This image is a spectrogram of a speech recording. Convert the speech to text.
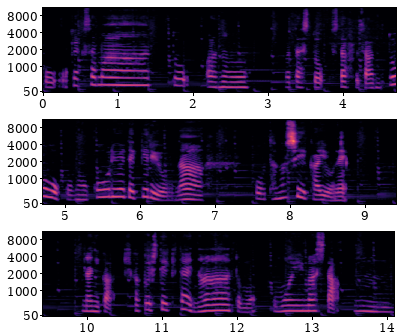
こう、お客様と、あの、私とスタッフさんとこの交流できるようなこう楽しい会をね何か企画していきたいなとも思いました。うん、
